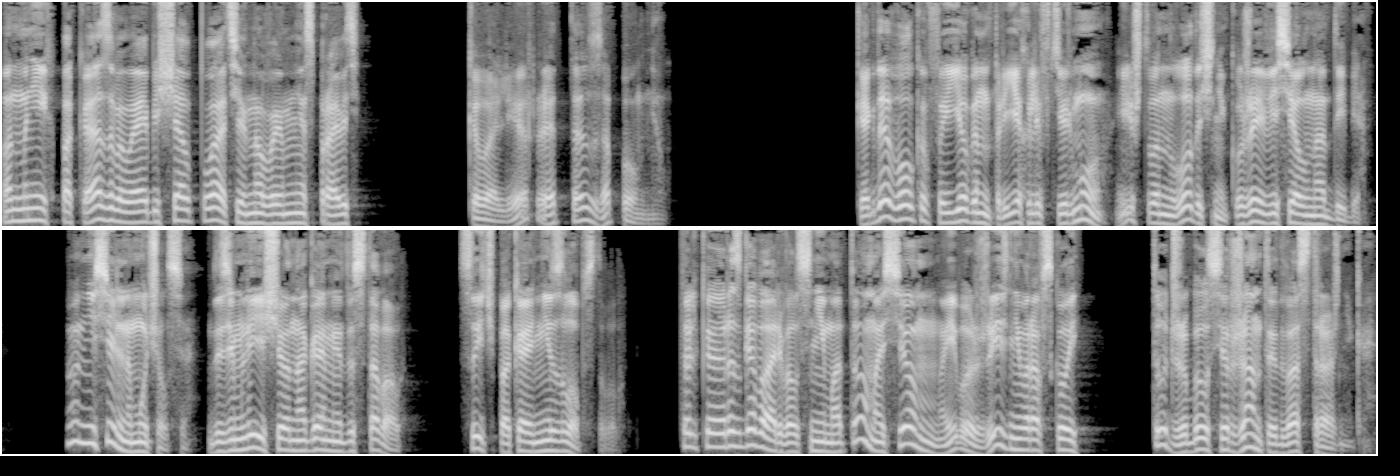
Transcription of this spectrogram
Он мне их показывал и обещал платье новое мне справить. Кавалер это запомнил. Когда Волков и Йоган приехали в тюрьму, Иштван-лодочник уже висел на дыбе. Он не сильно мучился, до земли еще ногами доставал. Сыч пока не злобствовал. Только разговаривал с ним о том, о сём, о его жизни воровской. Тут же был сержант и два стражника.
